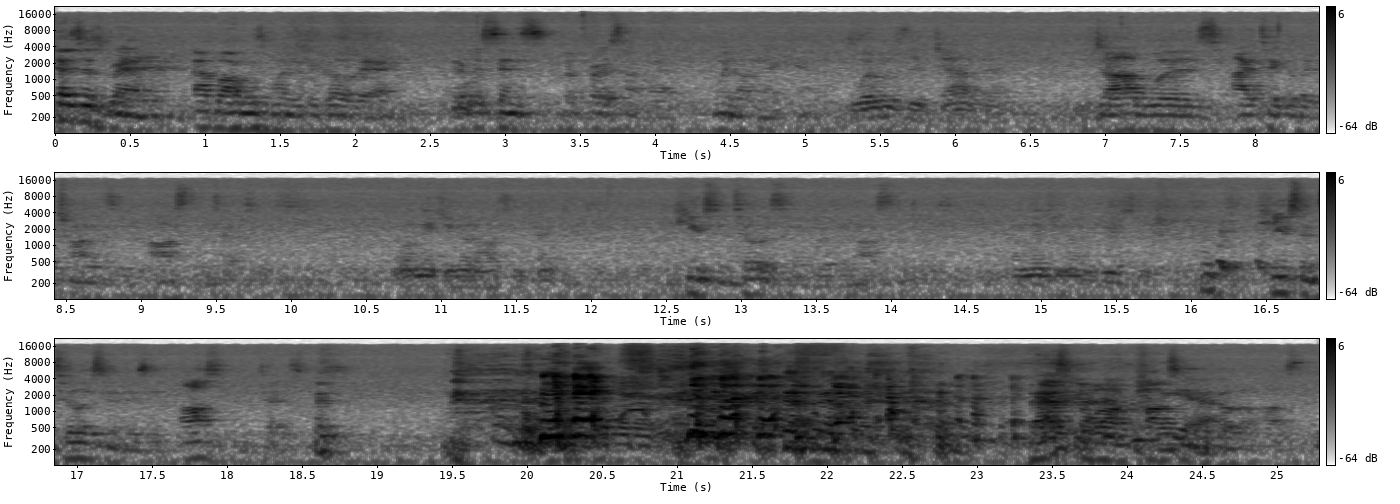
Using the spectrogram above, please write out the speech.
Cause it's Grambling. I've always wanted to go there, ever since the first time I went on that campus. Where was the job at? The job was I Take Electronics in Austin, Texas. What made you go to Austin, Texas? Huston Tillotson was in Austin, Texas. What made you go to Houston? Huston Tillotson is in Austin, Texas. Basketball caused me to go to Austin.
